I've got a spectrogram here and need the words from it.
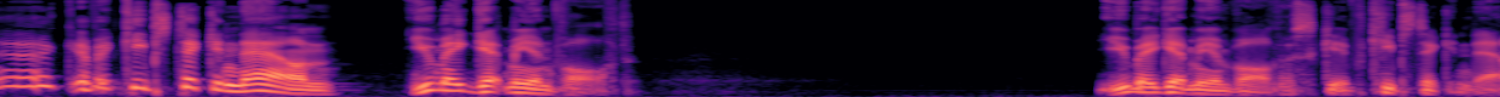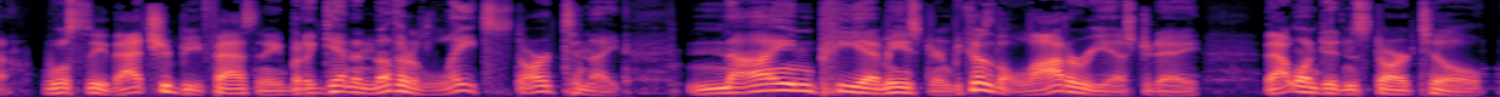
eh, if it keeps ticking down, you may get me involved. You may get me involved if it keeps ticking down. We'll see. That should be fascinating. But again, another late start tonight, 9 p.m. Eastern. Because of the lottery yesterday, that one didn't start till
